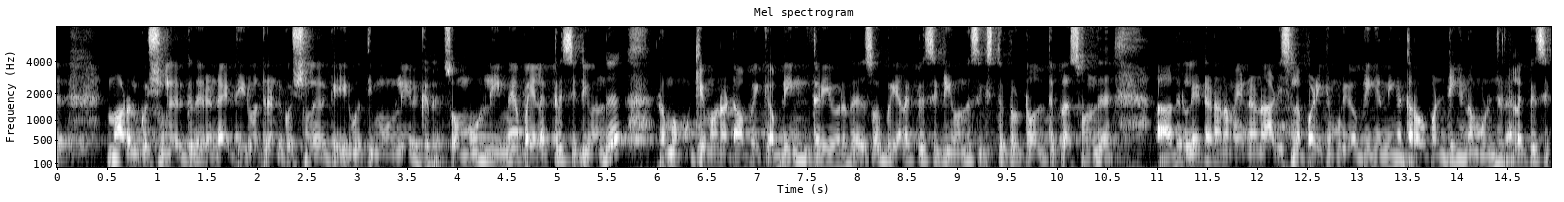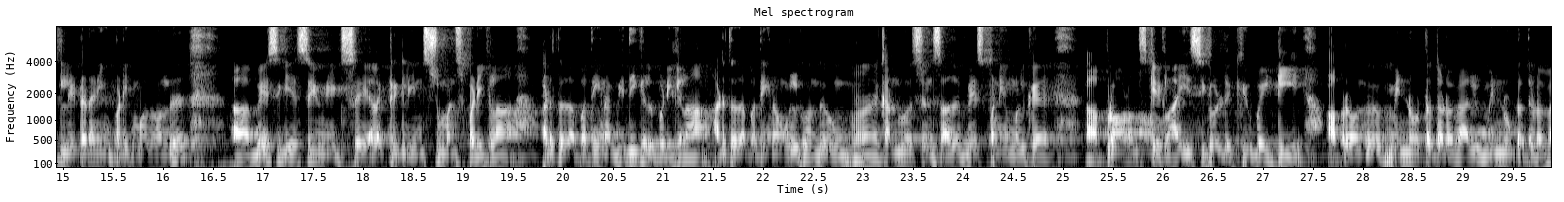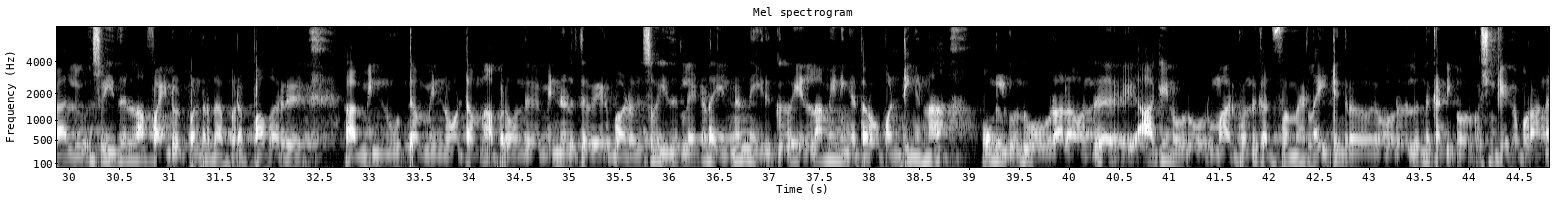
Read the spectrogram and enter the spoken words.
மாடல் கொஷினில் இருக்குது ரெண்டாயிரத்தி இருபத்தி ரெண்டு கொஷினில் இருக்குது இருபத்தி மூணுலேயும் இருக்குது. ஸோ மூணுலேயுமே அப்போ எலக்ட்ரிசிட்டி வந்து ரொம்ப முக்கியமான டாபிக் அப்படின்னு தெரிய வருது. ஸோ இப்போ எலக்ட்ரிசிட்டி வந்து சிக்ஸ்த்து டு டுவெல்த்து ப்ளஸ் வந்து அது ரிலேட்டடாக நம்ம என்னென்ன அடிஷனலாக படிக்க முடியும் அப்படிங்கிற நீங்கள் தரவு பண்ணிட்டீங்கன்னா முடிஞ்சிடும். எலக்ட்ரிசிட்டி ரிலேட்டடாக நீங்கள் படிக்கும்போது வந்து basic SI units electrical instruments படிக்கலாம். அடுத்ததாக பார்த்தீங்கன்னா விதிகள் படிக்கலாம். அடுத்ததாக பார்த்தீங்கன்னா உங்களுக்கு வந்து கன்வர்ஷன்ஸ் அதை பேஸ் பண்ணி உங்களுக்கு ப்ராப்ளம்ஸ் கேட்கலாம். I equal to Q by T அப்புறம் வந்து மின்னோட்டத்தோட வேல்யூ மின்னூட்டத்தோட வேல்யூ ஸோ இதெல்லாம் ஃபைண்ட் அவுட் பண்ணுறது அப்புறம் பவரு மின்னூட்டம் மின்னோட்டம் அப்புறம் வந்து மின்னழுத்த வேறுபாடு. ஸோ இது ரிலேட்டடாக என்னென்ன இருக்குதோ எல்லாமே நீங்கள் தரவு பண்ணிட்டீங்கன்னா உங்களுக்கு வந்து ஓவராலாக வந்து அகைன் ஒரு ஒரு மார்க் வந்து கன்ஃபார்ம் ஆயிரும். லைட்டுங்கிற ஒரு இதுலேருந்து கண்டிப்பாக ஒரு கொஷின் கேட்க போகிறாங்க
